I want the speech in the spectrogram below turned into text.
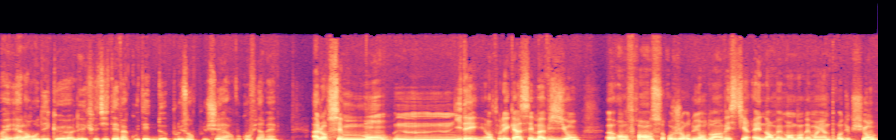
Oui, et alors on dit que l'électricité va coûter de plus en plus cher. Vous confirmez? Alors c'est mon mm, idée, en tous les cas, c'est ma vision. Euh, en France, aujourd'hui, on doit investir énormément dans des moyens de production.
